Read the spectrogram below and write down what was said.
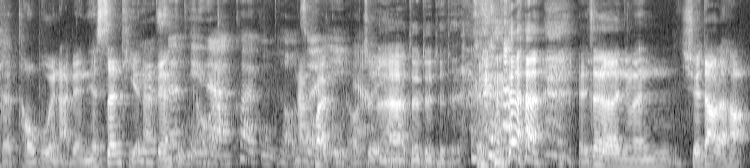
的头部的哪边？你的身体的哪边身体哪骨头啊？块骨头哪块最硬啊？骨头最硬？啊，对对对对，对，这个你们学到了哈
